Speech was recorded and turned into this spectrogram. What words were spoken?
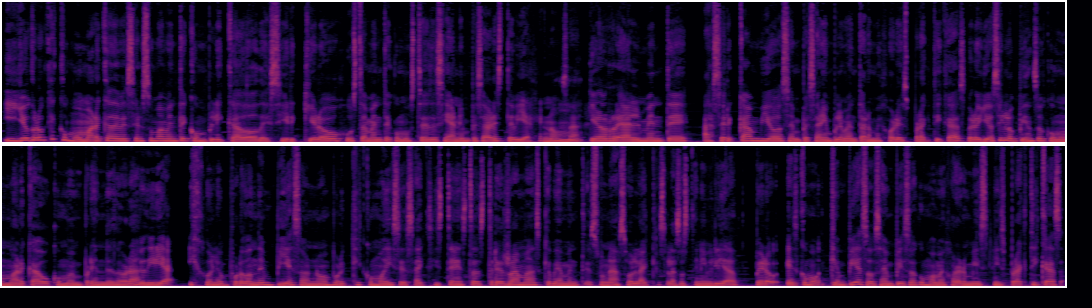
Y yo creo que como marca debe ser sumamente complicado decir, quiero justamente como ustedes decían, empezar este viaje, ¿no? O sea, quiero realmente hacer cambios, empezar a implementar mejores prácticas, pero yo si lo pienso como marca o como emprendedora, yo diría, híjole, ¿por dónde empiezo, no? Porque como dices, existen estas tres ramas, que obviamente es una sola, que es la sostenibilidad, pero es como, ¿qué empiezo? O sea, empiezo como a mejorar mis, mis prácticas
